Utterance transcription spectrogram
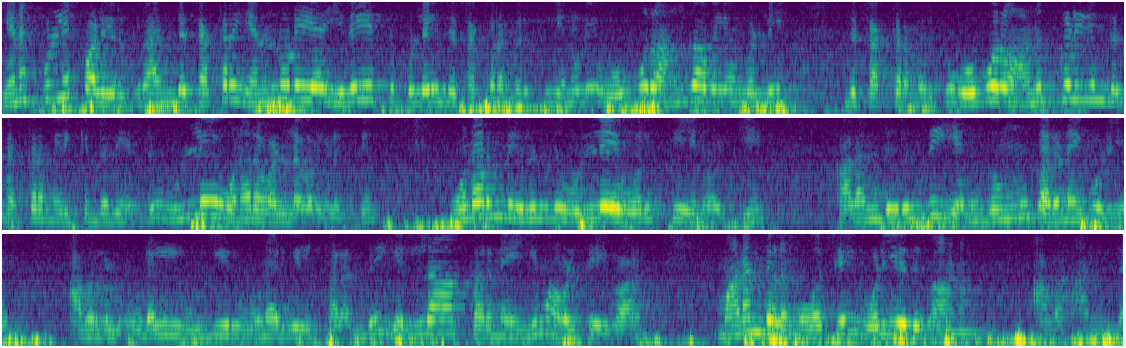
எனக்குள்ளே பால் இருக்கிறா இந்த சக்கரம் என்னுடைய இதயத்துக்குள்ளே இந்த சக்கரம் இருக்குது என்னுடைய ஒவ்வொரு அங்க அவயவங்கள்லையும் இந்த சக்கரம் இருக்குது ஒவ்வொரு அணுக்களிலும் இந்த சக்கரம் இருக்கின்றது என்று உள்ளே உணர வல்லவர்களுக்கு உணர்ந்து இருந்து உள்ளே ஒருத்தியை நோக்கி கலந்திருந்து எங்கும் கருணை பொழியும் அவர்கள் உடல் உயிர் உணர்வில் கலந்து எல்லா கருணையையும் அவள் செய்வாள். மனந்தளும் ஓசை ஒளியது காணும். அவ அந்த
